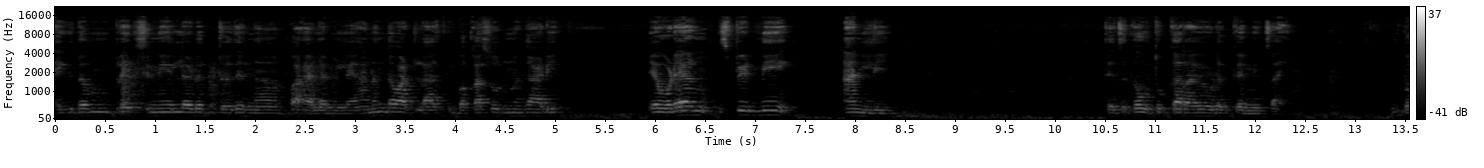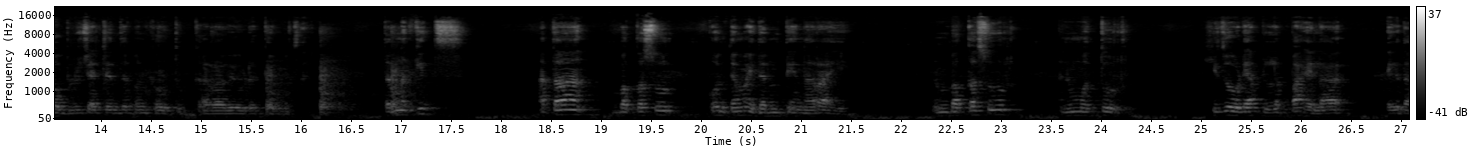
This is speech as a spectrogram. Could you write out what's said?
एकदम प्रेक्षणीय लढत त्यांना पाहायला मिळाले. आनंद वाटला की बकासूरनं गाडी एवढ्या स्पीडनी आणली. त्याचं कौतुक करावं एवढं कमीच आहे. बबलू चाच्यांचं पण कौतुक करावं एवढं कमीच आहे. तर नक्कीच आता बकासूर कोणत्या मैदानात येणार आहे? बकासूर आणि मथुर ही जोडी आपल्याला पाहायला एकदा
